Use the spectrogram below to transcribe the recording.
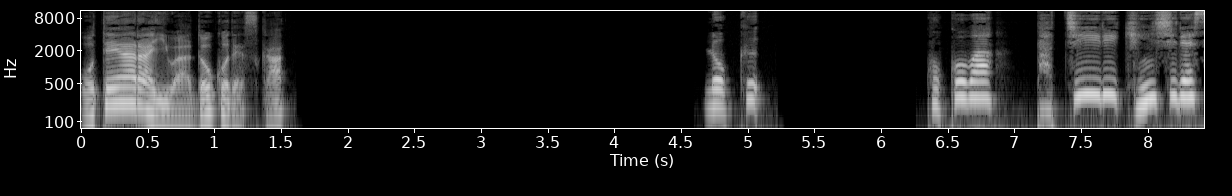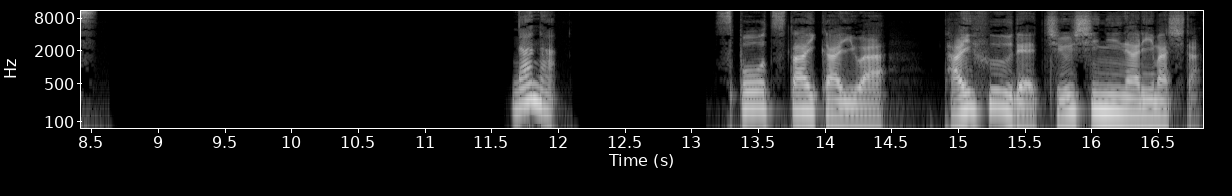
お手洗いはどこですか？6ここは立ち入り禁止です。7スポーツ大会は台風で中止になりました。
